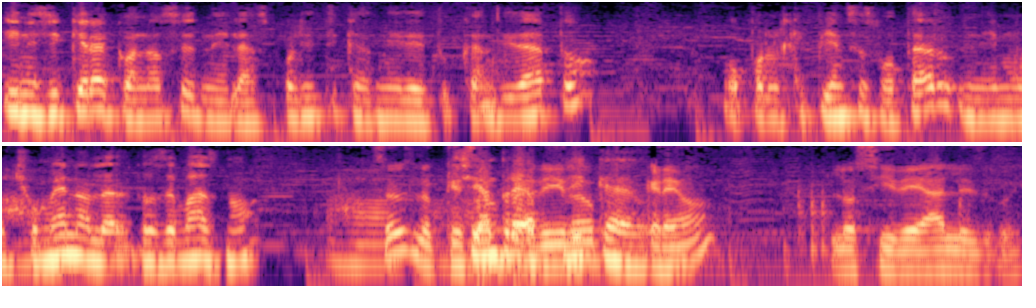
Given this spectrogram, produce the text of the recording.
Y ni siquiera conoces ni las políticas ni de tu candidato o por el que piensas votar, ni mucho menos la- los demás, ¿no? Ajá. ¿Sabes lo que Siempre se ha perdido, aplica, güey. creo? Los ideales, güey.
